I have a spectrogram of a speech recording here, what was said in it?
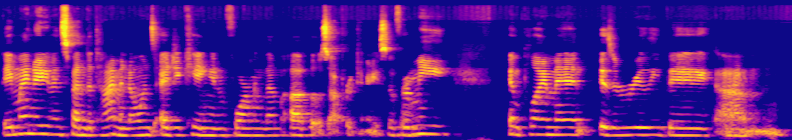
they might not even spend the time and no one's educating and informing them of those opportunities. So for right. me, employment is a really big um,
